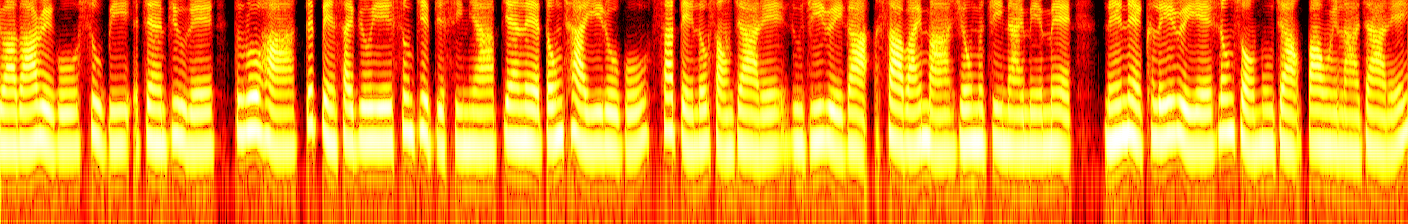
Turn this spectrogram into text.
ရွာသားတွေကိုစုပြီးအကြံပြုတယ်သူတို့ဟာတစ်ပင်စိုက်ပျိုးရေးစွန့်ပစ်ပစ္စည်းများပြန်လဲအသုံးချရေးတို့ကိုစတင်လှုပ်ဆောင်ကြတဲ့လူကြီးတွေကအစပိုင်းမှာယုံမကြည်နိုင်ပေမဲ့လင်းနဲ့ကလေးတွေရဲ့လှုံ့ဆော်မှုကြောင့်ပါဝင်လာကြတယ်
